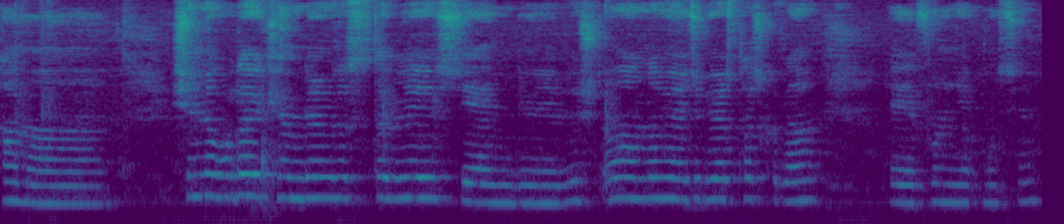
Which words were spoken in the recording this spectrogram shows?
Tamam. Şimdi burada kömürlerimizi ısıtabiliriz. Yani dönebiliriz. Ama ondan önce biraz taş kazan e, fırın yapmak için.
